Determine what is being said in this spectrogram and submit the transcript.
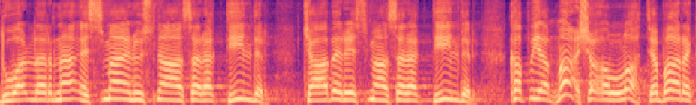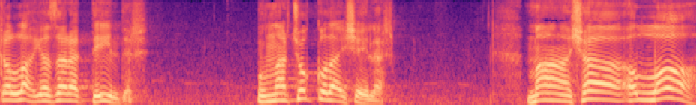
duvarlarına Esma-ül Hüsna asarak değildir. Kabe resmi asarak değildir. Kapıya maşallah tebarekallah yazarak değildir. Bunlar çok kolay şeyler. Maşallah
